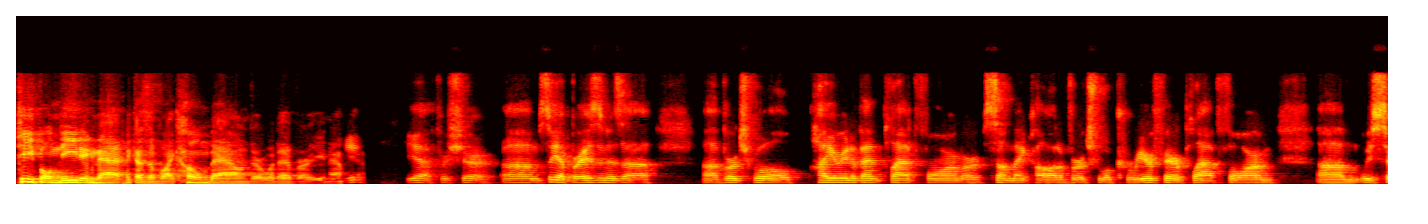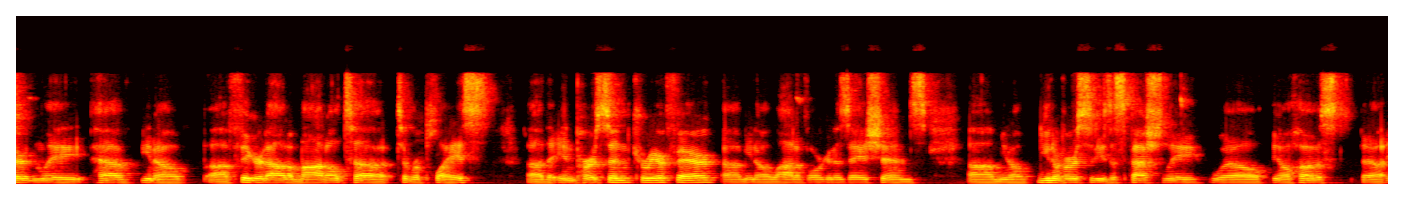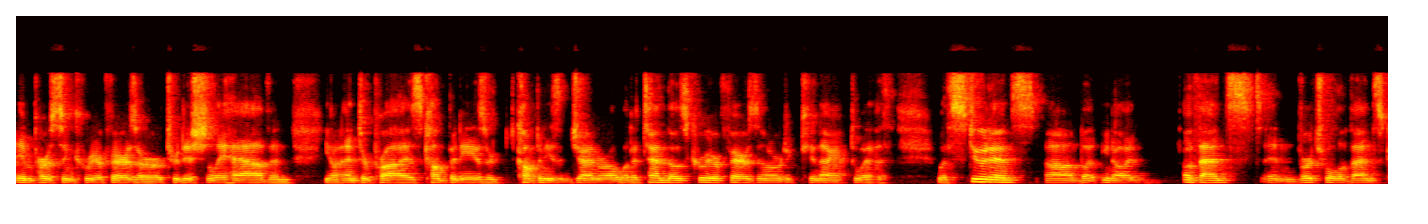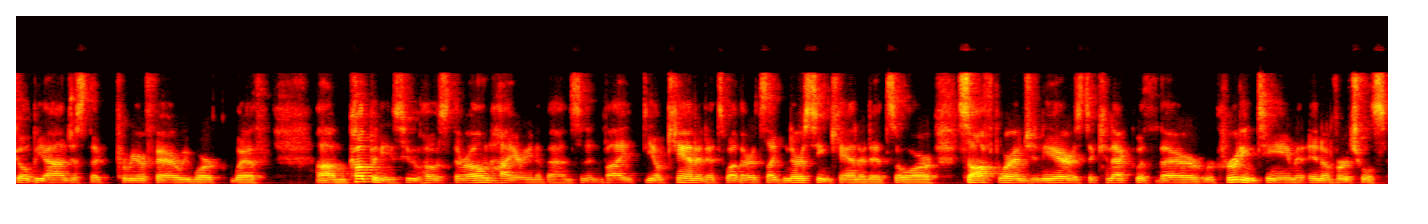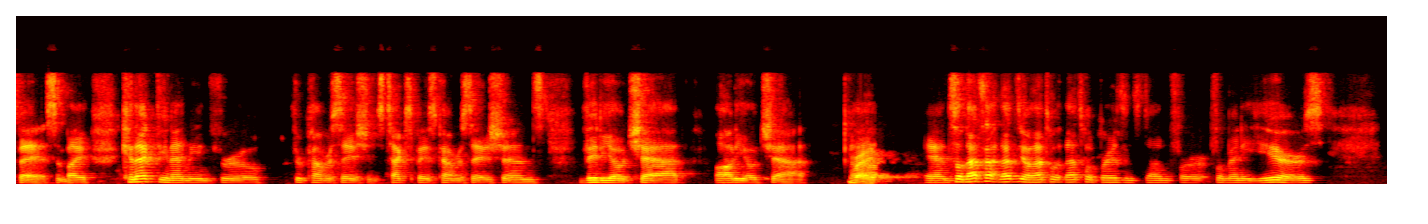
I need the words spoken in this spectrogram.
people needing that because of like homebound or whatever, you know? Yeah, yeah, for sure. Um, so yeah, Brazen is a a virtual hiring event platform, or some may call it a virtual career fair platform. Um, we certainly have, you know, uh, figured out a model to to replace uh, the in-person career fair. Um, you know, a lot of organizations um, you know, universities especially will, you know, host uh, in-person career fairs or, or, traditionally have, and you know, enterprise companies or companies in general would attend those career fairs in order to connect with with students. Um, but you know, events and virtual events go beyond just the career fair. We work with um, companies who host their own hiring events and invite you know candidates, whether it's like nursing candidates or software engineers, to connect with their recruiting team in a virtual space. And by connecting, I mean through through conversations, text-based conversations, video chat, audio chat. Right. And so that's that's you know that's what that's what Brazen's done for for many years.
